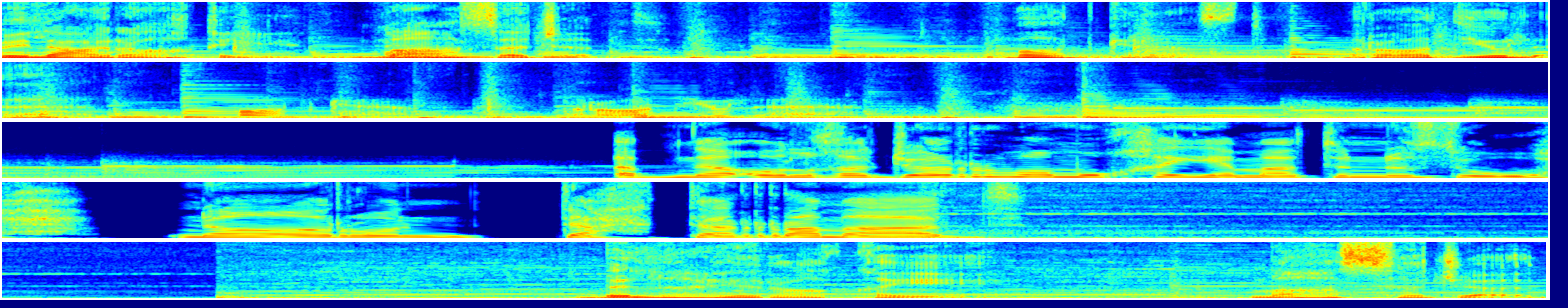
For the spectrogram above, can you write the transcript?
بالعراقي مع سجد. بودكاست راديو الآن. بودكاست راديو الآن. أبناء الغجر ومخيمات النزوح نار تحت الرماد. بالعراقي مع سجد.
